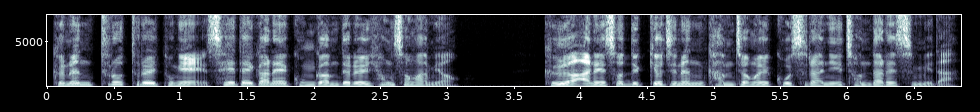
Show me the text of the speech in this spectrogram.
그는 트로트를 통해 세대 간의 공감대를 형성하며 그 안에서 느껴지는 감정을 고스란히 전달했습니다.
